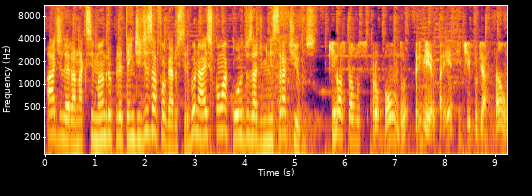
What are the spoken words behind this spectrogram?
Adler Anaximandro pretende desafogar os tribunais com acordos administrativos. O que nós estamos propondo, primeiro, para esse tipo de ação,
